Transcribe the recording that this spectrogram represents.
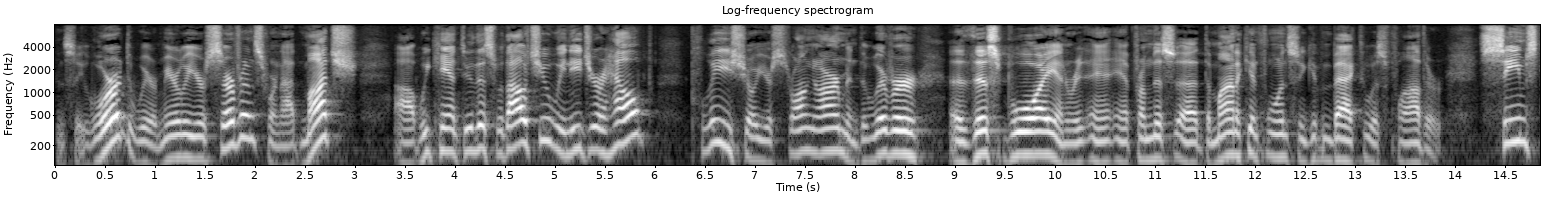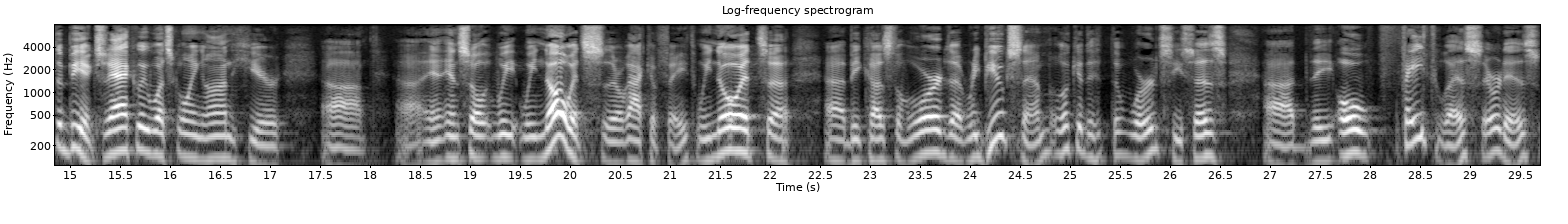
and say, Lord, we're merely your servants. We're not much. Uh, we can't do this without you. We need your help. Please show your strong arm and deliver uh, this boy and, and, from this uh, demonic influence and give him back to his father. Seems to be exactly what's going on here. Uh, uh, and, and, so we, we know it's their lack of faith. We know it uh, uh, because the Lord uh, rebukes them. Look at the, the words. He says, uh, the oh faithless, there it is,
